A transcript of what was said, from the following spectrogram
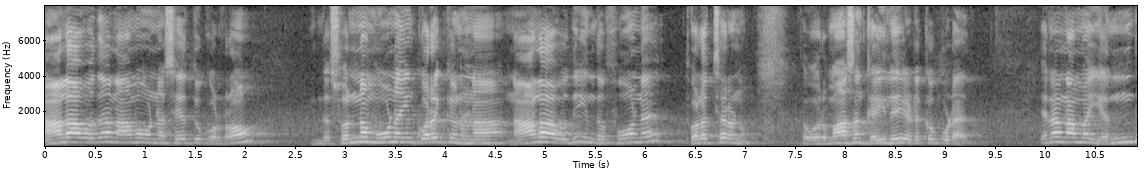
நாலாவதாக நாம் ஒன்றை சேர்த்துக்கொள்கிறோம் இந்த சொன்ன மூணையும் குறைக்கணும்னா நாலாவது இந்த ஃபோனை தொலைச்சிடணும் இந்த ஒரு மாதம் கையிலே எடுக்கக்கூடாது. ஏன்னா நம்ம எந்த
